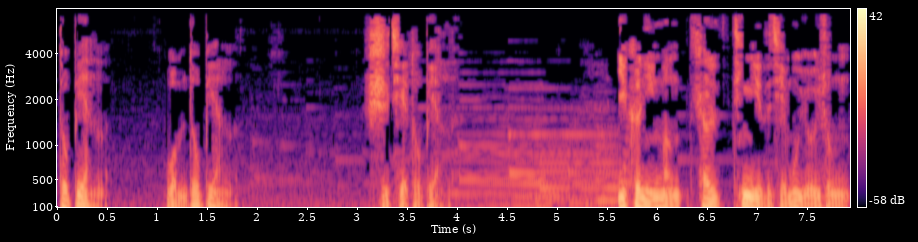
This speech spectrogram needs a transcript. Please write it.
都变了，我们都变了，世界都变了。一颗柠檬，稍微听你的节目有一种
